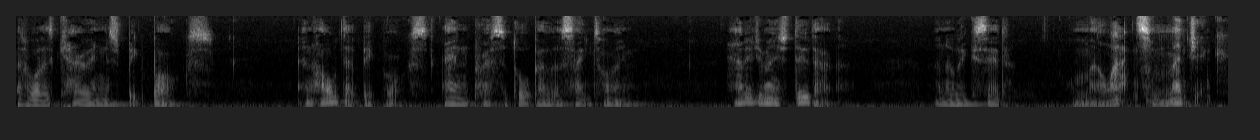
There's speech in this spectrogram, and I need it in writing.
as well as carrying this big box, and hold that big box and press the doorbell at the same time? How did you manage to do that?" And the wig said, "Well, that's magic."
